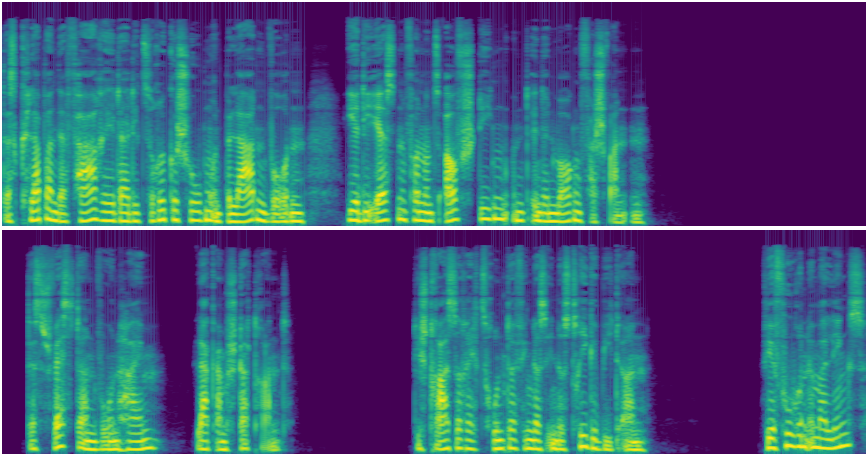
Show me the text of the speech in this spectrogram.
das Klappern der Fahrräder, die zurückgeschoben und beladen wurden, ehe die ersten von uns aufstiegen und in den Morgen verschwanden. Das Schwesternwohnheim lag am Stadtrand. Die Straße rechts runter fing das Industriegebiet an. Wir fuhren immer links,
